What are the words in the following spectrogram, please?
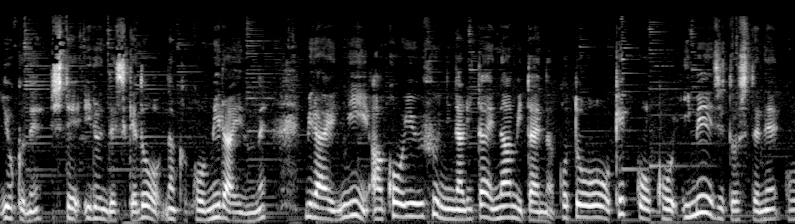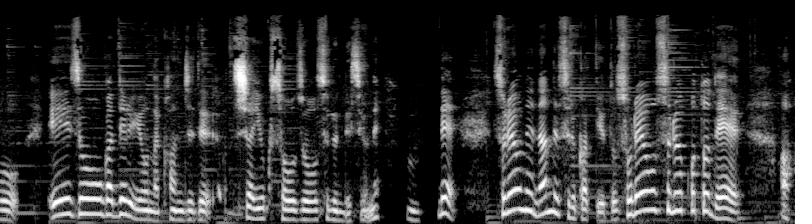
よくねしているんですけどなんかこう未来のね未来にあこういう風になりたいなみたいなことを結構こうイメージとしてねこう映像が出るような感じで私はよく想像するんですよね。うん、でそれをねなんでするかっていうとそれをすることであ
